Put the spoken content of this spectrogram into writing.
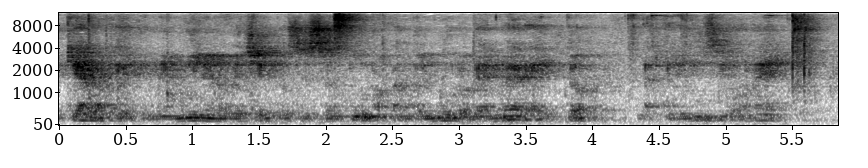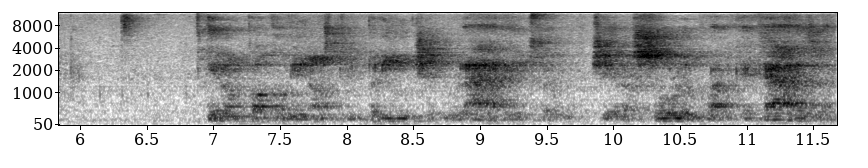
è chiaro che nel 1961 quando il muro venne eretto la televisione era un po' come i nostri primi cellulari, cioè c'era solo in qualche casa,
